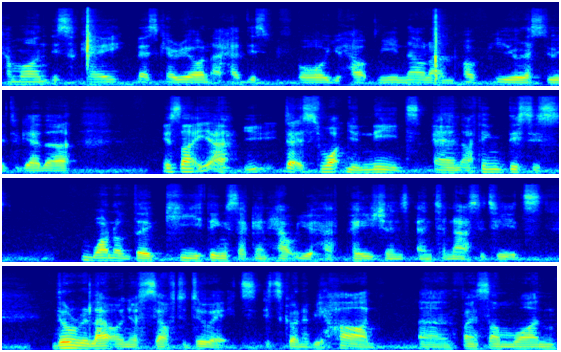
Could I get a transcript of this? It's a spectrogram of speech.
come on, it's okay, let's carry on. I had this before, you helped me, now I'm helping you, let's do it together. It's like, yeah, you, that's what you need. And I think this is one of the key things that can help you have patience and tenacity. It's don't rely on yourself to do it. It's, it's going to be hard. Um, find someone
